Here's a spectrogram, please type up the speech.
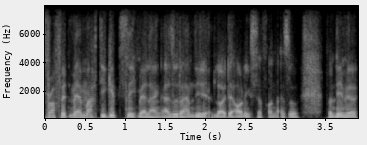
Profit mehr macht, die gibt es nicht mehr lang. Also da haben die Leute auch nichts davon. Also von dem her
